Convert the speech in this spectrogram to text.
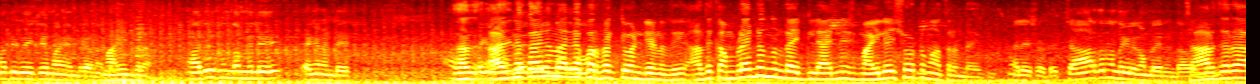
ആദ്യം ഉപയോഗിച്ചത് മഹേന്ദ്രയാണ് മഹീന്ദ്ര. അതും ഇതും തമ്മിൽ എങ്ങനെയുണ്ട്? അതിനേക്കാളും നല്ല പെർഫെക്റ്റ് വണ്ടിയാണിത്. അത് കംപ്ലൈന്റ് ഒന്നും ഉണ്ടായിട്ടില്ല. അതിന് മൈലേജ് ഷോട്ട് മാത്രം ഉണ്ടായിരുന്നു. മലേഷ്യോട്ട് ചാർജറിന് എന്തെങ്കിലും കംപ്ലൈന്റ് ഉണ്ടോ? ചാർജർ ആ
